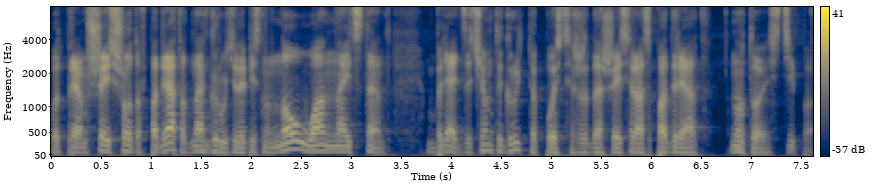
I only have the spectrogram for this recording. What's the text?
вот прям 6 шотов подряд, одна грудь, и написано «No one night stand». Блять, зачем ты грудь-то постишь до 6 раз подряд? Ну, то есть, типа,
